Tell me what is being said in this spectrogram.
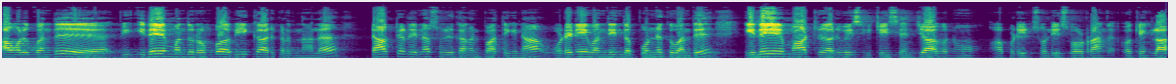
அவங்களுக்கு வந்து வி- இதயம் வந்து ரொம்ப வீக்காக இருக்கிறதுனால டாக்டர் என்ன சொல்லியிருக்காங்கன்னு பார்த்தீங்கன்னா உடனே வந்து இந்த பொண்ணுக்கு வந்து இதய மாற்று அறுவை சிகிச்சை செஞ்சாகணும் அப்படின்னு சொல்லி சொல்கிறாங்க ஓகேங்களா?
